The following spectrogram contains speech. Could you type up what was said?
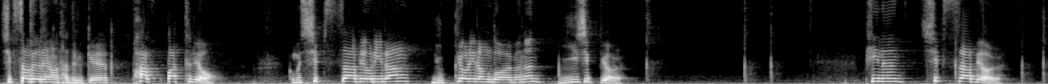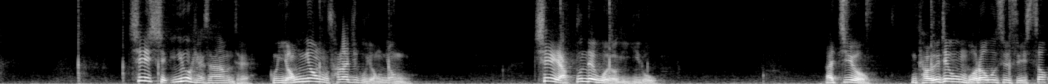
14별이랑 다 넣을게. 팍 빠뜨려. 그러면 14별이랑 6별이랑 더하면은 20별. P는 14별. 70. 이거 계산하면 돼. 그럼 00 사라지고 00. 7 약분되고 여기 2로. 맞지요? 별제곱 뭐라고 쓸 수 있어?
